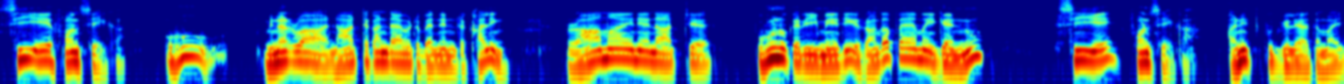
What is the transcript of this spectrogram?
CA ෆොන්සේක. ඔහු මිනර්වා නාට්‍ය කණ්ඩායමට බැඳෙන්ට කලින් රාමායනය නාට්‍ය පුහුණු කිරීමේදී රඟපෑම ඉගැන්නු CA ෆොන්සේකා. අනිත් පුද්ගලයා තමයි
